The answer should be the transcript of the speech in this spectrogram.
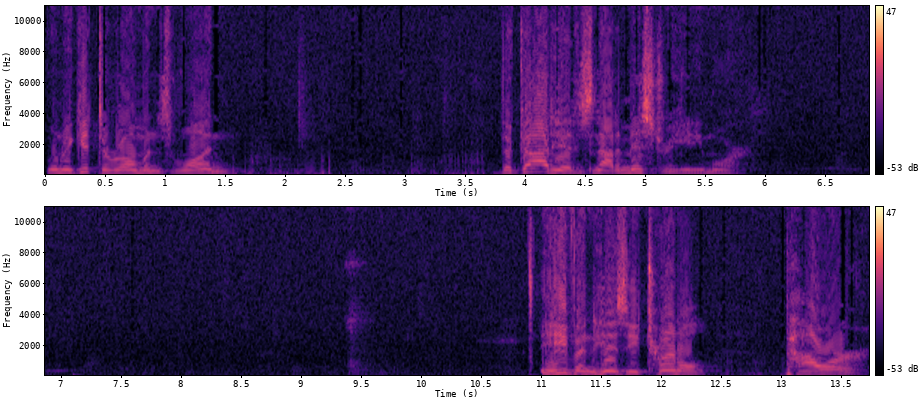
when we get to Romans 1, the Godhead is not a mystery anymore. Even his eternal power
